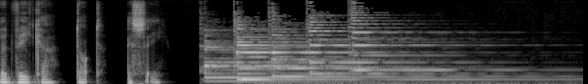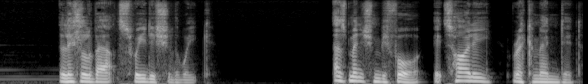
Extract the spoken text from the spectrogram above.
ludvika.se. A little about Swedish of the week. As mentioned before, it's highly recommended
